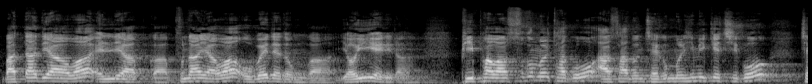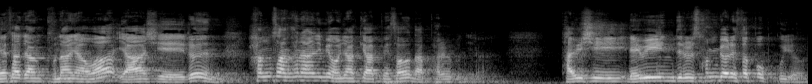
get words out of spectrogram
마따디아와 엘리압과 분하야와 오베데돔과 여이엘이라 비파와 수금을 타고 아삽은 재금을 힘있게 치고 제사장 분하야와 야하시엘은 항상 하나님의 언약궤 앞에서 나팔을 부니라. 다윗이 레위인들을 선별해서 뽑고요.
